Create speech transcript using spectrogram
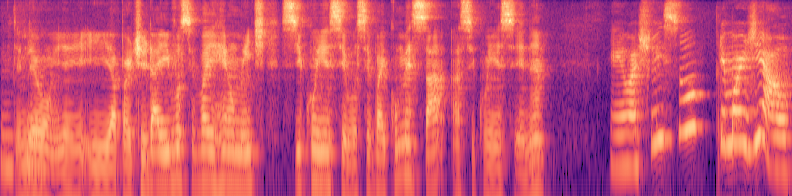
Entendeu? E, e a partir daí você vai realmente se conhecer, você vai começar a se conhecer, né? É, Eu acho isso primordial.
